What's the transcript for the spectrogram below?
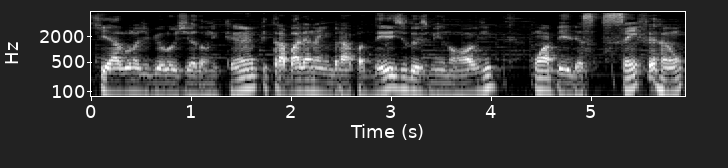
que é aluna de biologia da Unicamp, trabalha na Embrapa desde 2009 com abelhas sem ferrão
